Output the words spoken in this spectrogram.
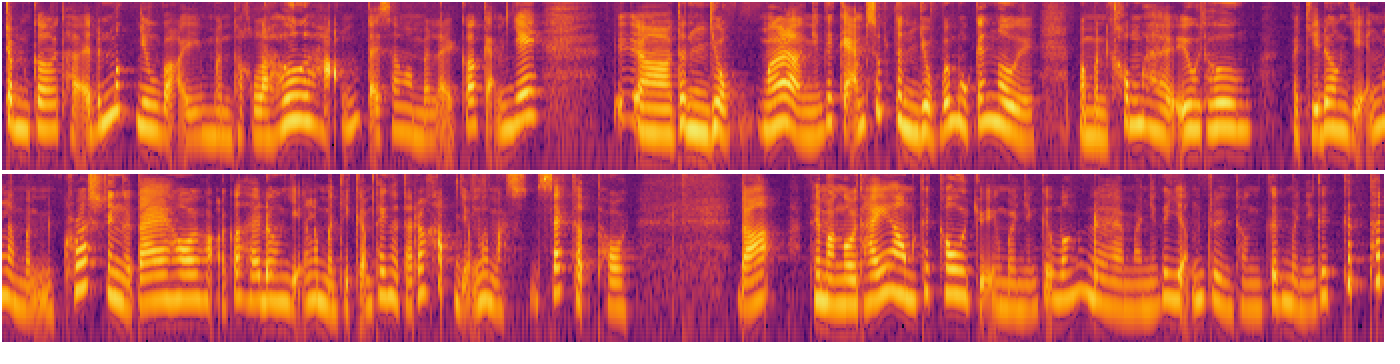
trong cơ thể đến mức như vậy? Mình thật là hư hỏng. Tại sao mà mình lại có cảm giác uh, tình dục mới là những cái cảm xúc tình dục với một cái người mà mình không hề yêu thương và chỉ đơn giản là mình crush trên người ta thôi hoặc là có thể đơn giản là mình chỉ cảm thấy người ta rất hấp dẫn về mặt xác thịt thôi. Đó thì mọi người thấy không? Cái câu chuyện và những cái vấn đề mà những cái dẫn truyền thần kinh và những cái kích thích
